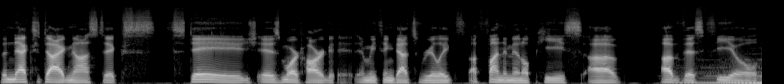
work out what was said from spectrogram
the next diagnostics stage is more targeted. And we think that's really a fundamental piece of, of this field.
